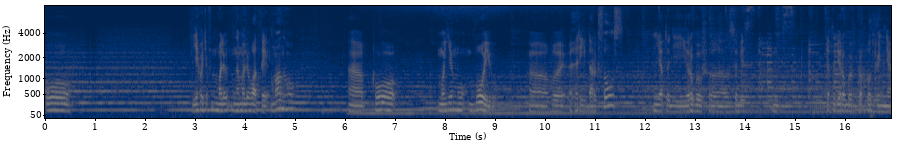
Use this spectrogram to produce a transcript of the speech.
по. Я хотів намалювати мангу е, по моєму бою е, в грі Dark Souls. Я тоді робив е, собі я тоді робив проходження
